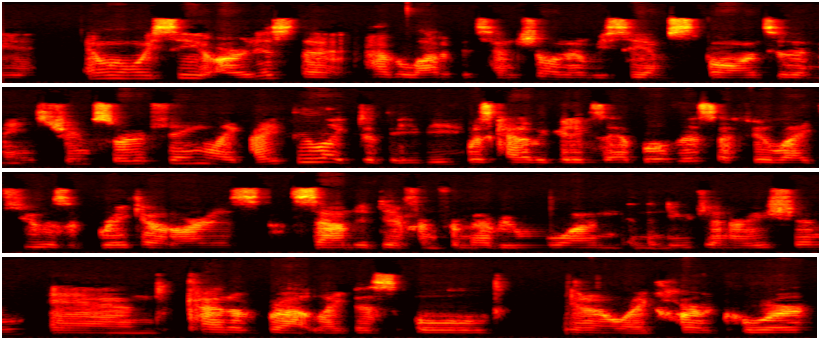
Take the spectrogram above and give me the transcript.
and when we see artists that have a lot of potential and then we see them fall into the mainstream sort of thing, like I feel like DaBaby was kind of a good example of this. I feel like he was a breakout artist, sounded different from everyone in the new generation, and kind of brought like this old, you know, like hardcore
